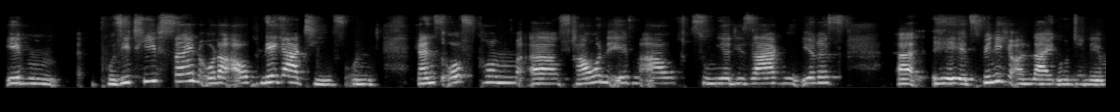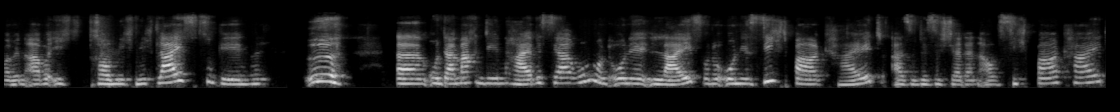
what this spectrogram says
eben positiv sein oder auch negativ. Und ganz oft kommen äh, Frauen eben auch zu mir, die sagen, Iris, äh, hey, jetzt bin ich Online-Unternehmerin, aber ich traue mich nicht live zu gehen. Äh, ähm, und da machen die ein halbes Jahr rum und ohne Live oder ohne Sichtbarkeit, also das ist ja dann auch Sichtbarkeit,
